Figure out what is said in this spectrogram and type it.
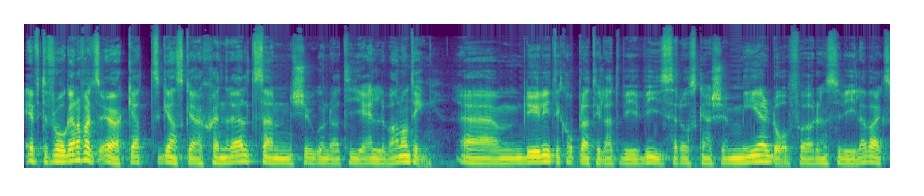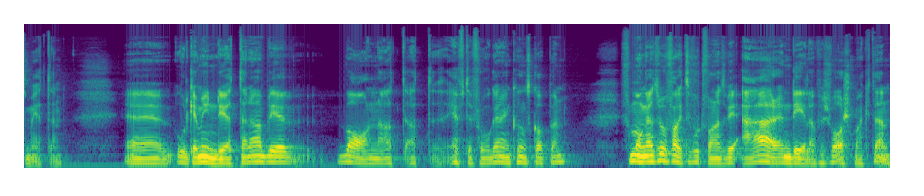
Efterfrågan har faktiskt ökat ganska generellt sedan 2010-11 någonting. Ehm, det är ju lite kopplat till att vi visar oss kanske mer då för den civila verksamheten. Ehm, olika myndigheterna blev vana att, att efterfråga den kunskapen. För många tror faktiskt fortfarande att vi är en del av Försvarsmakten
